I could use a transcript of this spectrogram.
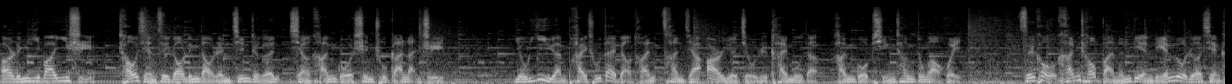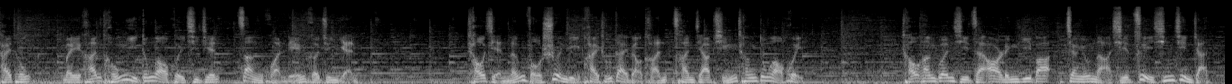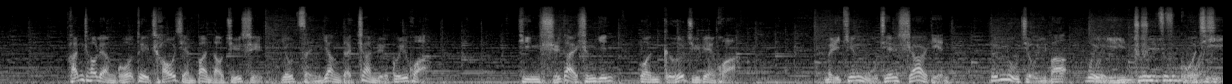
二零一八伊始，朝鲜最高领导人金正恩向韩国伸出橄榄枝，有意愿派出代表团参加二月九日开幕的韩国平昌冬奥会。随后，韩朝板门店联络热线开通，美韩同意冬奥会期间暂缓联合军演。朝鲜能否顺利派出代表团参加平昌冬奥会？朝韩关系在二零一八将有哪些最新进展？韩朝两国对朝鲜半岛局势有怎样的战略规划？听时代声音，观格局变化。每天午间十二点，登录九一八，为您追踪国际。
